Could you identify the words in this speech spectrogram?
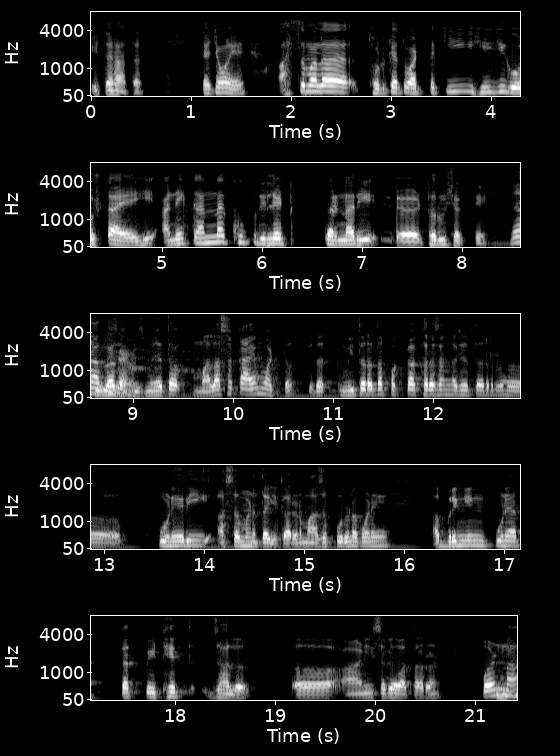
इथं राहतात. त्याच्यामुळे असं मला थोडक्यात वाटतं की ही जी गोष्ट आहे ही अनेकांना खूप रिलेट करणारी ठरू शकते. नाही अगदीच अगदीच. म्हणजे आता मला असं कायम वाटतं की मी तर आता पक्का खरं सांगायचं तर पुणेरी असं म्हणता येईल. कारण माझं पूर्णपणे अपब्रिंगिंग पुण्यात त्यात पेठेत झालं आणि सगळं वातावरण. पण ना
